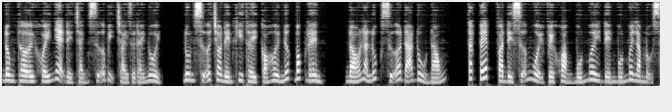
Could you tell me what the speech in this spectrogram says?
đồng thời khuấy nhẹ để tránh sữa bị cháy dưới đáy nồi. Đun sữa cho đến khi thấy có hơi nước bốc lên, đó là lúc sữa đã đủ nóng. Tắt bếp và để sữa nguội về khoảng 40 đến 45 độ C.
